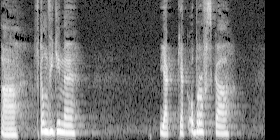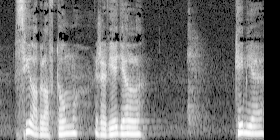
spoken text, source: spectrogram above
A v tom vidíme, jak, jak obrovská síla byla v tom, že věděl, kým je,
